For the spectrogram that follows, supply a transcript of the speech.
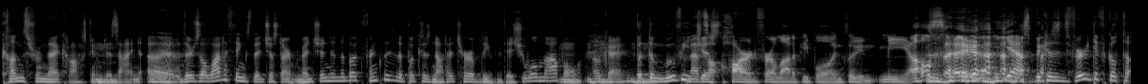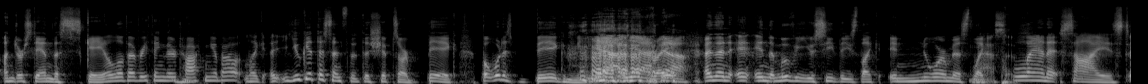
comes from that costume design. Uh, Mm. Yeah. There's a lot of things that just aren't mentioned in the book. Frankly, the book is not a terribly visual novel, okay. but the movie And that's just hard for a lot of people, including me. I'll say. yes, because it's very difficult to understand the scale of everything they're talking about. Like uh, you get the sense that the ships are big, but what does big mean? Yeah, yeah, right. yeah. And then in, in the movie, you see these like enormous, like Massive. planet-sized,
